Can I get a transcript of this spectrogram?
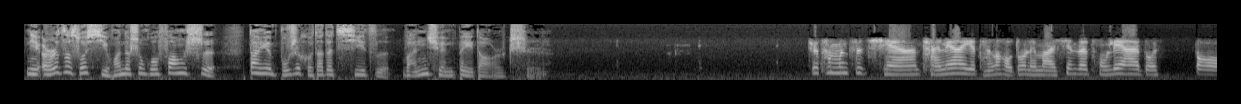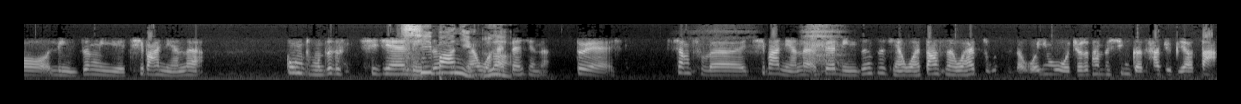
你儿子所喜欢的生活方式，但愿不是和他的妻子完全背道而驰。就他们之前谈恋爱也谈了好多年嘛，现在从恋爱到到领证也七八年了，共同这个期间七八年我还在现在对相处了七八年了，在领证之前，我还当时我还阻止了我，因为我觉得他们性格差距比较大，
